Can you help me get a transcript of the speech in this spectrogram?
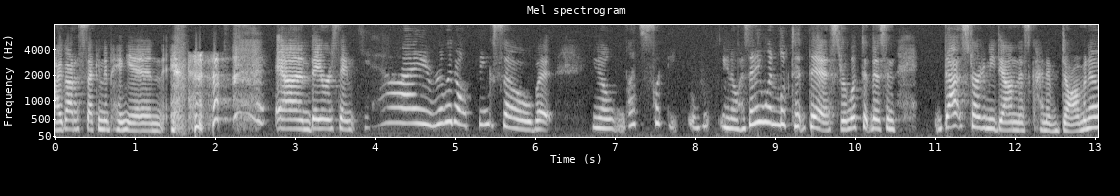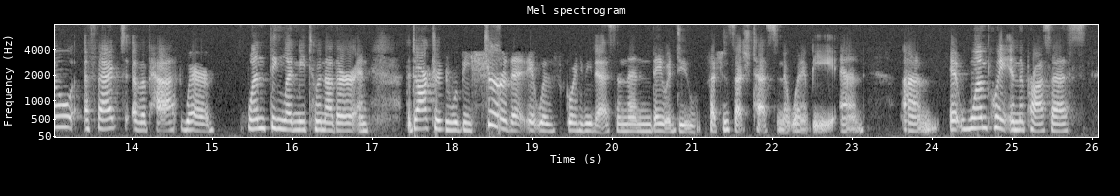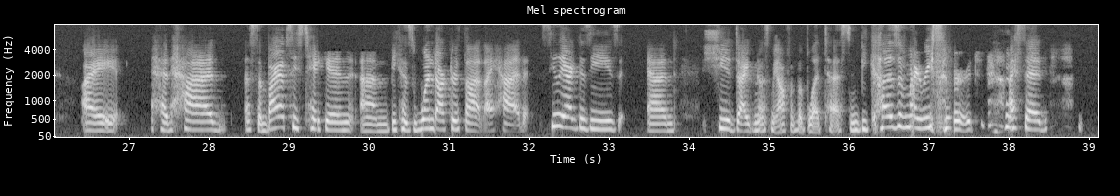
I got a second opinion and they were saying, "Yeah, I really don't think so, but you know, let's look you know, has anyone looked at this or looked at this?" And that started me down this kind of domino effect of a path where one thing led me to another and the doctor would be sure that it was going to be this and then they would do such and such tests and it wouldn't be and um, at one point in the process i had had uh, some biopsies taken um, because one doctor thought i had celiac disease and she had diagnosed me off of a blood test and because of my research i said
